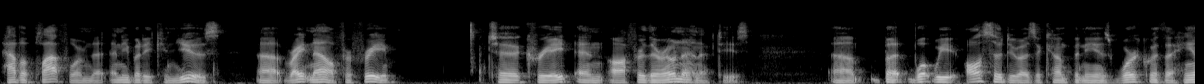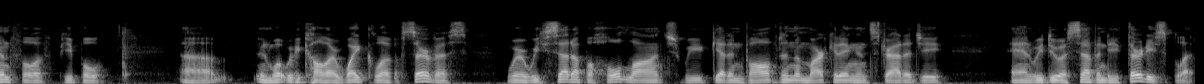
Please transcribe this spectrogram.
have a platform that anybody can use uh, right now for free to create and offer their own NFTs. Um, but what we also do as a company is work with a handful of people um, in what we call our white glove service, where we set up a whole launch, we get involved in the marketing and strategy, and we do a 70 30 split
